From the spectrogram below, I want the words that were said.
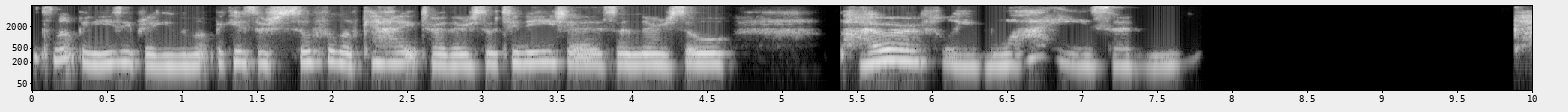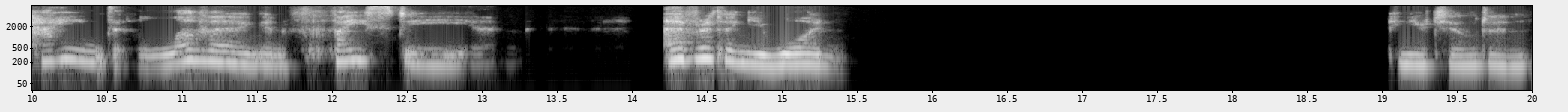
it's not been easy bringing them up because they're so full of character, they're so tenacious, and they're so powerfully wise and kind loving and feisty and everything you want in your children,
